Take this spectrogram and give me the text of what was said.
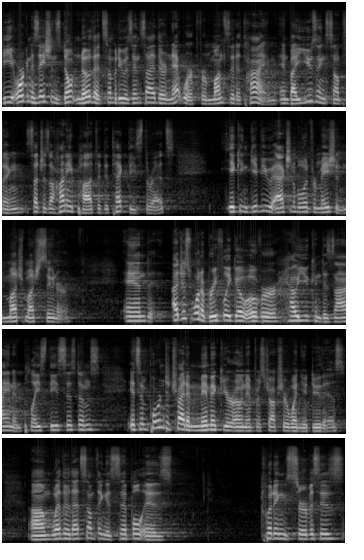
the organizations don't know that somebody was inside their network for months at a time. And by using something such as a honeypot to detect these threats, it can give you actionable information much, much sooner. And I just want to briefly go over how you can design and place these systems. It's important to try to mimic your own infrastructure when you do this. Um, whether that's something as simple as putting services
